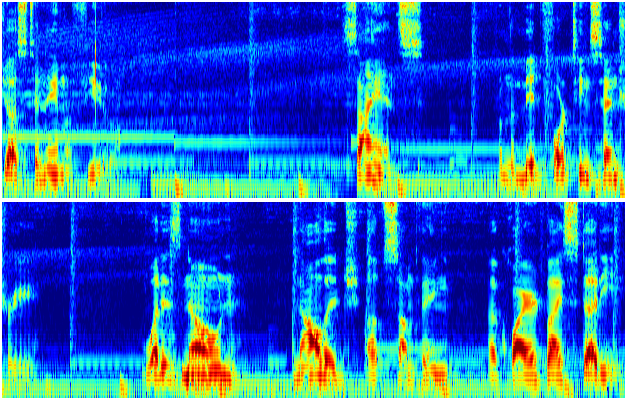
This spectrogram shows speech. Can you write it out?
just to name a few. Science. From the mid 14th century, what is known, knowledge of something acquired by study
